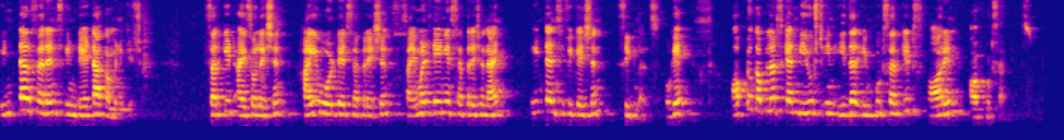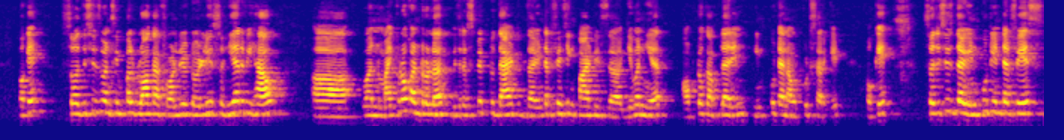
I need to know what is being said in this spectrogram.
interference in data communication, circuit isolation, high voltage separation, simultaneous separation and intensification signals. Okay, optocouplers can be used in either input circuits or in output circuits. Okay, so this is one simple block I've already told you. So here we have uh, one microcontroller with respect to that the interfacing part is uh, given here optocoupler in input and output circuit okay? So this is the input interface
